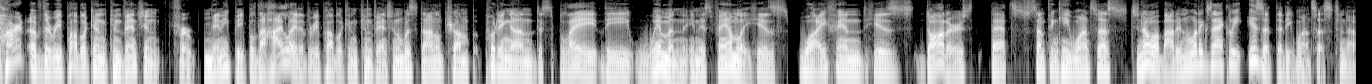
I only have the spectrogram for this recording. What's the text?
Part of the Republican convention for many people, the highlight of the Republican convention was Donald Trump putting on display the women in his family, his wife and his daughters. That's something he wants us to know about. And what exactly is it that he wants us to know?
